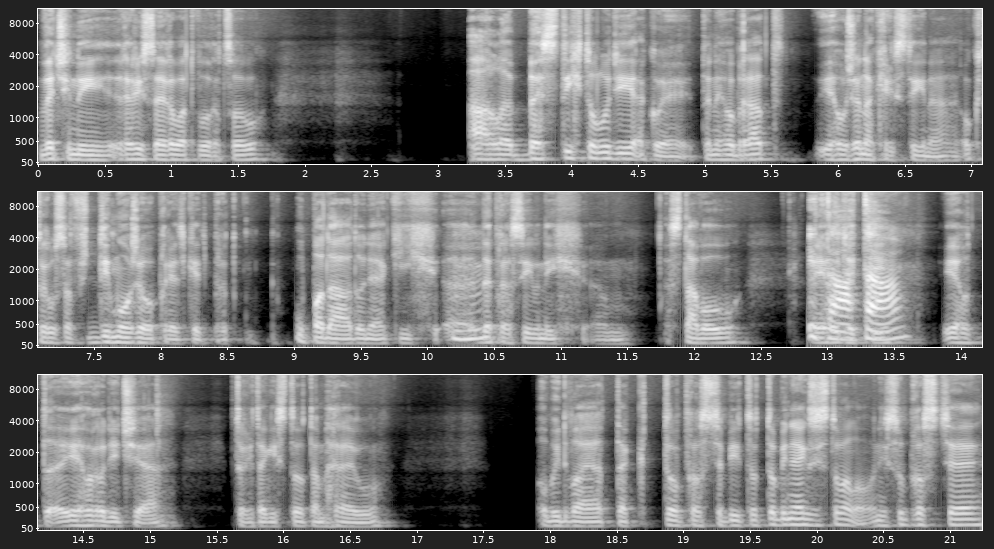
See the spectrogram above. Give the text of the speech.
väčšiny režisérov a tvorcov. Ale bez týchto ľudí, ako je ten jeho brat, jeho žena Kristýna, o ktorú sa vždy môže oprieť, keď upadá do nejakých mm-hmm. Mhm. depresívnych stavov. I Jeho táta. Jeho, t- jeho rodičia, ktorí takisto tam hrajú, obidvaja, tak to proste by, to, to by neexistovalo. Oni sú proste,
